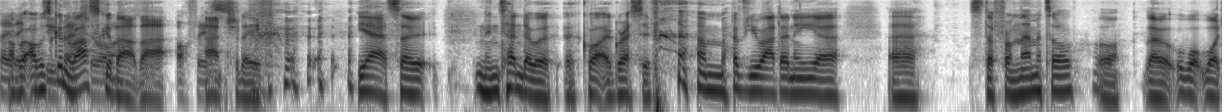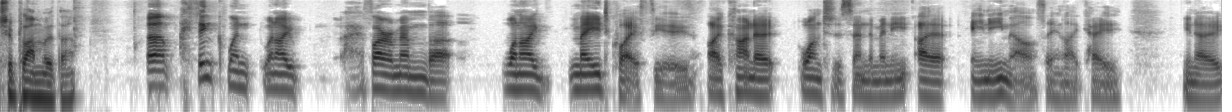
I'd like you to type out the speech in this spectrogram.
I, I was going to ask about that office. actually. yeah. So Nintendo are, are quite aggressive. um, have you had any uh, uh, stuff from them at all, or uh, what? What's your plan with that? Um, I think when when I, if I remember, when I made quite a few, I kind of wanted to send them an, e- uh, an email saying like, "Hey, you know,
